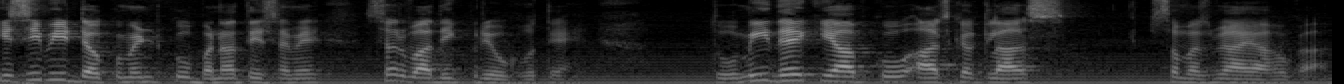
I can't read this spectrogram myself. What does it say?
किसी भी डॉक्यूमेंट को बनाते समय सर्वाधिक प्रयोग होते हैं। तो उम्मीद है कि आपको आज का क्लास समझ में आया होगा।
